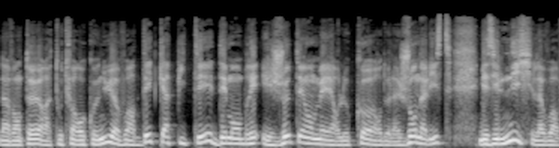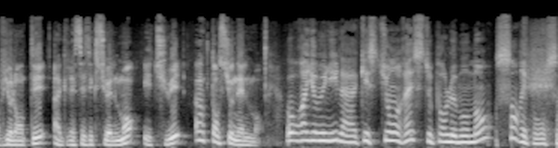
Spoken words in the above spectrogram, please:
L'inventeur a toutefois reconnu avoir décapité, démembré et jeté en mer le corps de la journaliste mais il nie l'avoir violenté, agressé sexuellement et tué intentionnellement. Au Royaume-Uni, la question reste pour le moment sans réponse.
